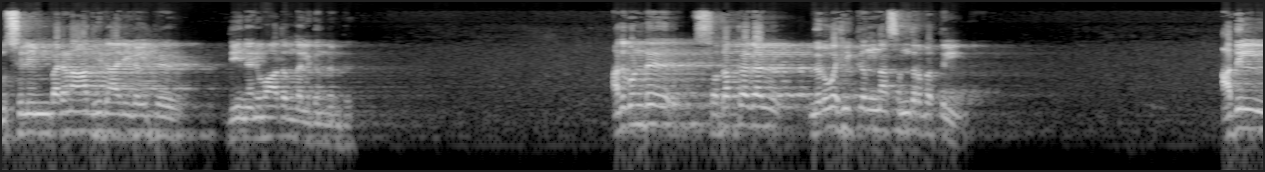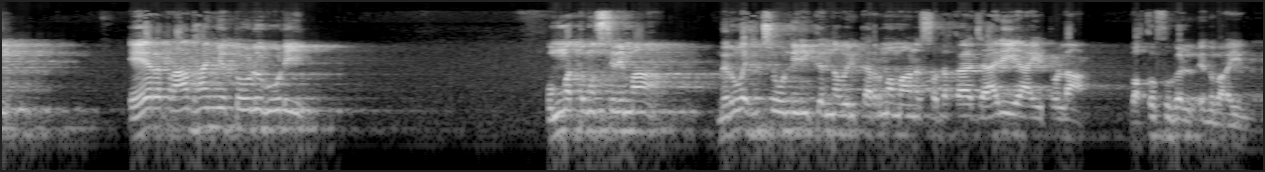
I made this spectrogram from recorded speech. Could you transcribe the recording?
മുസ്ലിം ഭരണാധികാരികൾക്ക് ദീൻ അനുവാദം നൽകുന്നുണ്ട്. അതുകൊണ്ട് സ്വതക്കകൾ നിർവഹിക്കുന്ന സന്ദർഭത്തിൽ അതിൽ ഏറെ പ്രാധാന്യത്തോടുകൂടി ഉമ്മത്ത് മുസ്ലിമ നിർവഹിച്ചുകൊണ്ടിരിക്കുന്ന ഒരു കർമ്മമാണ് സ്വതക്ക ജാരിയായിട്ടുള്ള വഖഫുകൾ എന്ന് പറയുന്നത്.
